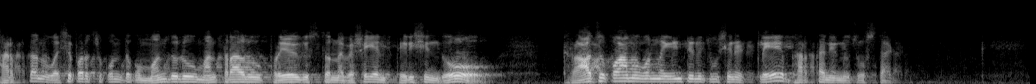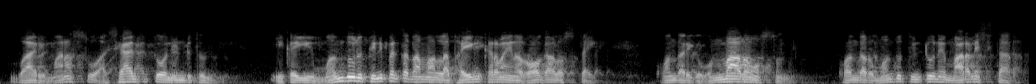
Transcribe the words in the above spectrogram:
భర్తను వశపరుచుకుందుకు మందులు మంత్రాలు ప్రయోగిస్తున్న విషయం తెలిసిందో త్రాచుపాము ఉన్న ఇంటిని చూసినట్లే భర్త నిన్ను చూస్తాడు. వారి మనస్సు అశాంతితో నిండుతుంది. ఇక ఈ మందులు తినిపించడం వల్ల భయంకరమైన రోగాలు వస్తాయి కొందరికి ఉన్మాదం వస్తుంది. కొందరు మందు తింటూనే మరణిస్తారు.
